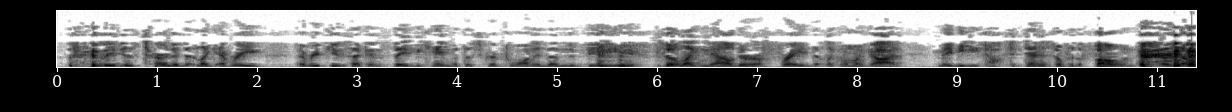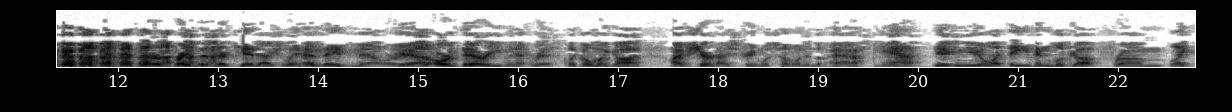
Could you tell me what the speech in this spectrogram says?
they just turned it like every every few seconds they became what the script wanted them to be. so like now they're afraid that like oh my god. Maybe he talked to Dennis over the phone. Or something. They- they're afraid that their kid actually has AIDS now, or Yeah. or they're even at risk. Like, oh my God, I've shared ice cream with someone in the past. Yeah, It- and you know what? They even look up from like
